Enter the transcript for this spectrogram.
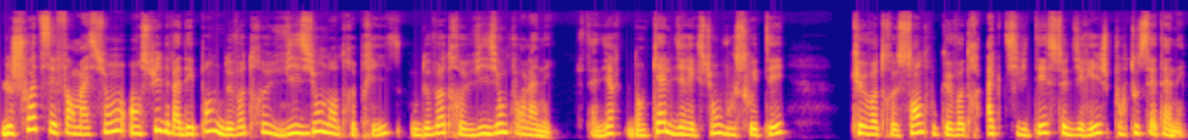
Le choix de ces formations ensuite va dépendre de votre vision d'entreprise ou de votre vision pour l'année, c'est-à-dire dans quelle direction vous souhaitez que votre centre ou que votre activité se dirige pour toute cette année.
